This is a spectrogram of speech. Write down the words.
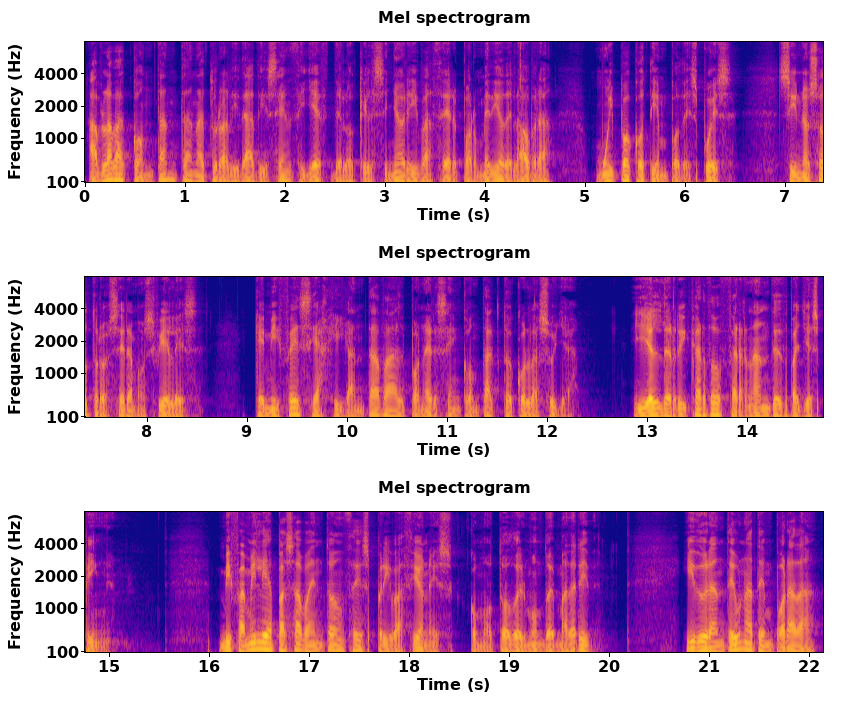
hablaba con tanta naturalidad y sencillez de lo que el Señor iba a hacer por medio de la obra muy poco tiempo después, si nosotros éramos fieles, que mi fe se agigantaba al ponerse en contacto con la suya. Y el de Ricardo Fernández Vallespín. Mi familia pasaba entonces privaciones, como todo el mundo en Madrid, y durante una temporada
